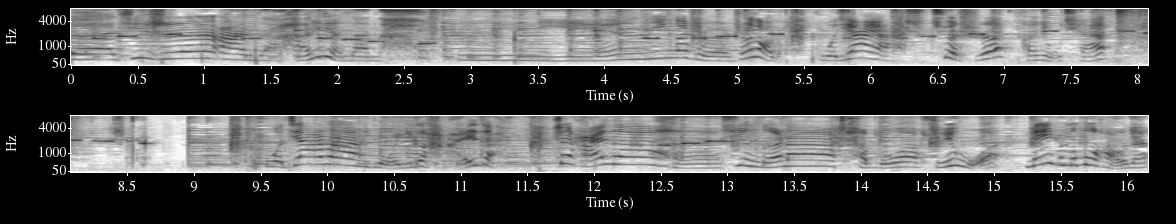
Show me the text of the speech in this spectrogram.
呃，其实案子很简单的，嗯，你应该是知道的。我家呀，确实很有钱。我家呢有一个孩子，这孩子呃性格呢差不多随我，没什么不好的。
